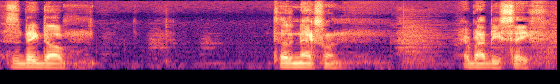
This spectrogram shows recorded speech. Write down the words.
This is Big Dogg. Till the next one. Everybody be safe.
